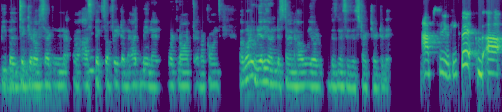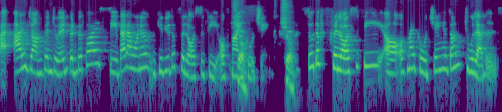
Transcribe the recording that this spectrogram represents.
people take care of certain uh, aspects of it and admin and whatnot and accounts i want to really understand how your business is structured today Absolutely. But uh, I'll jump into it. But before I say that, I want to give you the philosophy of my sure. coaching. Sure. So, the philosophy uh, of my coaching is on two levels.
